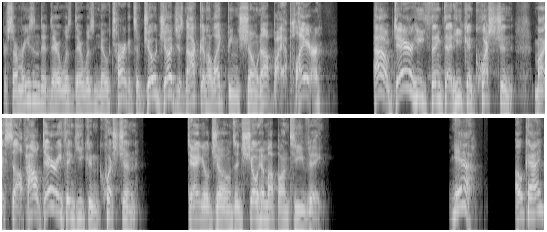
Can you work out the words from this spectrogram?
For some reason, there was there was no target. So Joe Judge is not going to like being shown up by a player. How dare he think that he can question myself? How dare he think he can question Daniel Jones and show him up on TV? Yeah. Okay.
